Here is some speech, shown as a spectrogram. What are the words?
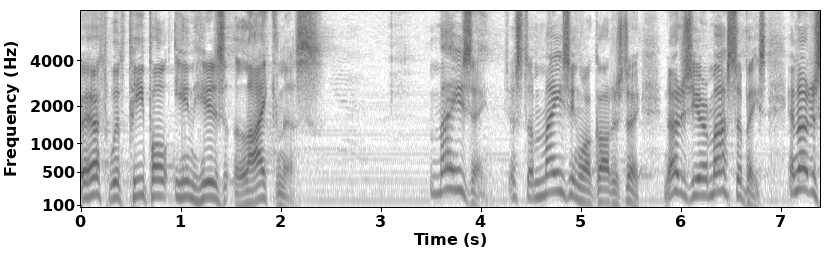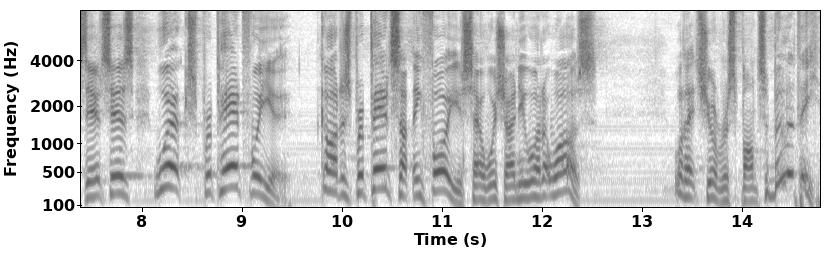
earth with people in His likeness. Amazing. Just amazing what God is doing. Notice you're a masterpiece. And notice there it says, works prepared for you. God has prepared something for you. So I wish I knew what it was. Well, that's your responsibility.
